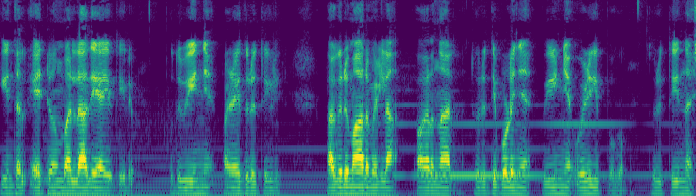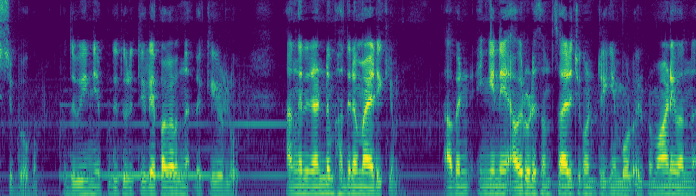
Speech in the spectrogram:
ചീന്തൽ ഏറ്റവും വല്ലാതെയായി തീരും. പുതുവീഞ്ഞ് പഴയ തുരുത്തിയിൽ പകരുമാറുമില്ല. പകർന്നാൽ തുരുത്തി പൊളിഞ്ഞ് വീഞ്ഞ് ഒഴുകിപ്പോകും. തുരുത്തി നശിച്ചു പോകും പുതുവീഞ്ഞ് പുതു തുരുത്തിയിലെ പകർന്ന് വെക്കുകയുള്ളൂ. അങ്ങനെ രണ്ടും ഭദ്രമായിരിക്കും. അവൻ ഇങ്ങനെ അവരോട് സംസാരിച്ചു കൊണ്ടിരിക്കുമ്പോൾ ഒരു പ്രമാണി വന്ന്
